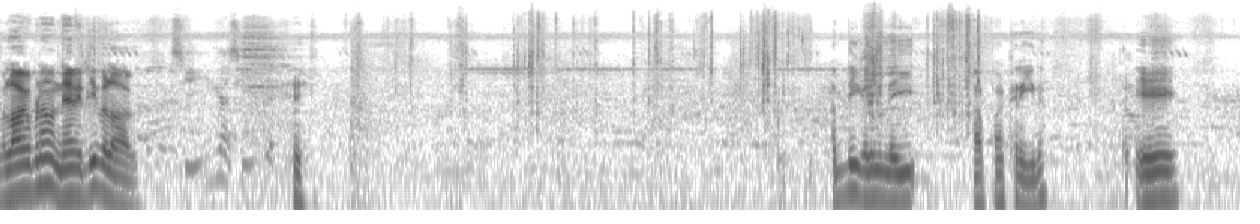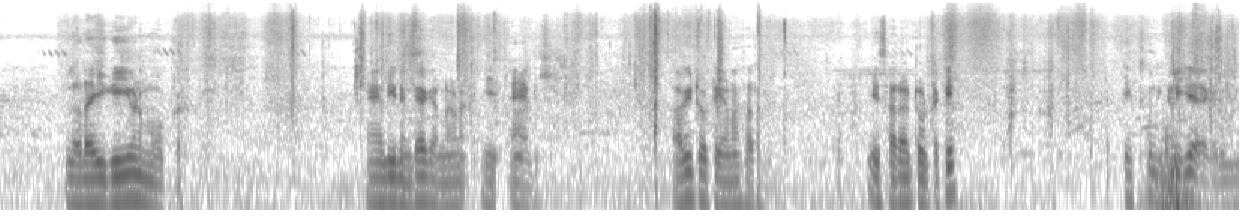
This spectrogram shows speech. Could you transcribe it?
ਵਲੌਗ ਬਣਾਉਂਦੇ ਆ ਵੀਰ ਜੀ ਵਲੌਗ ਅੱਧੀ ਗਲੀ ਲਈ ਆਪਾਂ ਖਰੀਦ ਤੇ ਇਹ ਲੜਾਈ ਗਈ ਹੁਣ ਮੌਕਾ। ਐਂ ਦੀ ਨੰਗਾ ਕਰਨਾ ਹੁਣ, ਇਹ ਐਂ ਦੀ। ਆ ਵੀ ਟੁੱਟ ਜਾਣਾ ਸਾਰਾ। ਇਹ ਸਾਰਾ ਟੁੱਟ ਕੇ ਤੇ ਇੱਥੋਂ ਨਿਕਲ ਕੇ ਆਇਆ ਕਰੂਗੀ।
